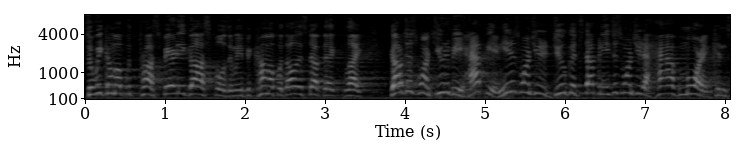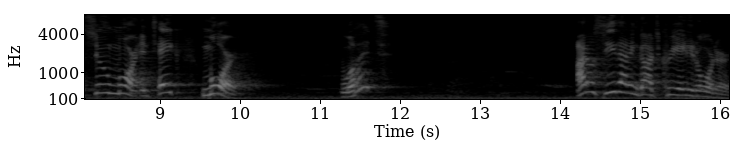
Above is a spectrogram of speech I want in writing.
So we come up with prosperity gospels and we come up with all this stuff that, like, God just wants you to be happy and He just wants you to do good stuff and He just wants you to have more and consume more and take more. What? I don't see that in God's created order.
